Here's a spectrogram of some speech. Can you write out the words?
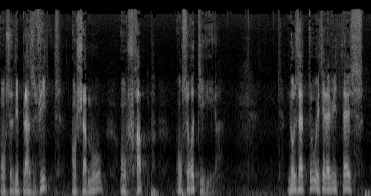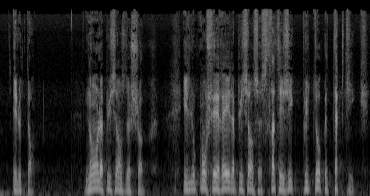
On se déplace vite, en chameau, on frappe, on se retire. Nos atouts étaient la vitesse et le temps, non la puissance de choc. Il nous conférait la puissance stratégique plutôt que tactique.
